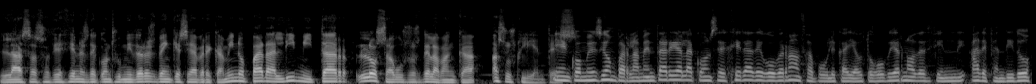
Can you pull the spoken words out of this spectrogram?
Las asociaciones de consumidores ven que se abre camino para limitar los abusos de la banca a sus clientes. Y en comisión parlamentaria, la consejera de Gobernanza Pública y Autogobierno ha defendido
